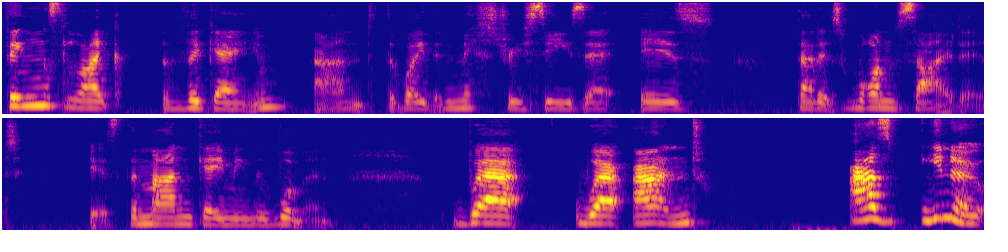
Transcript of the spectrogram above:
things like the game and the way that mystery sees it is that it's one-sided. It's the man gaming the woman. Where where and as you know,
